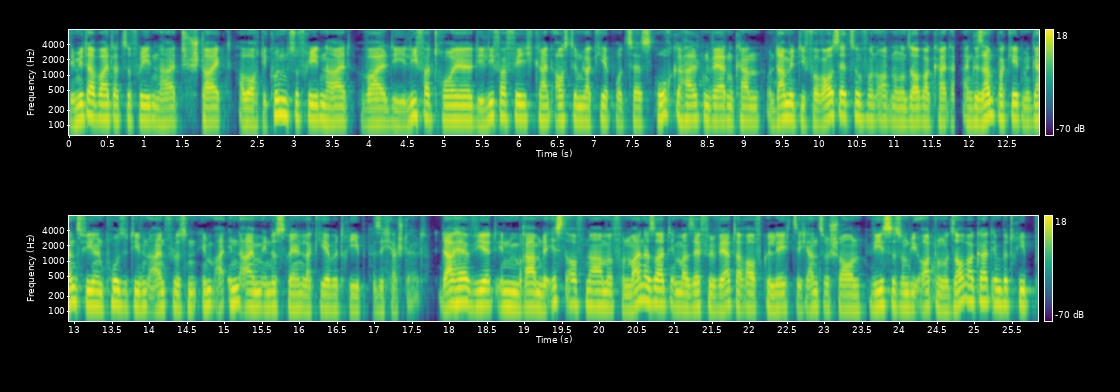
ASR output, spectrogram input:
Die Mitarbeiterzufriedenheit steigt, aber auch die Kundenzufriedenheit, weil die Liefertreue, die Lieferfähigkeit aus dem Lackierprozess hochgehalten werden kann und damit die Voraussetzung von Ordnung und Sauberkeit ein Gesamtpaket mit ganz ganz vielen positiven Einflüssen im, in einem industriellen Lackierbetrieb sicherstellt. Daher wird im Rahmen der Ist-Aufnahme von meiner Seite immer sehr viel Wert darauf gelegt, sich anzuschauen, wie ist es um die Ordnung und Sauberkeit im Betrieb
